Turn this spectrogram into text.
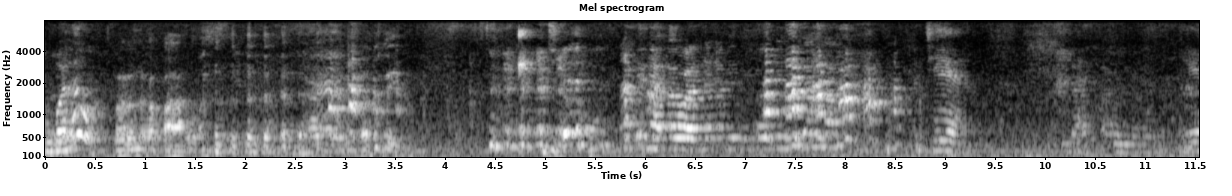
gumalaw. Parang nakapako. okay. Tinatawa na kami dito. Che. Sige.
